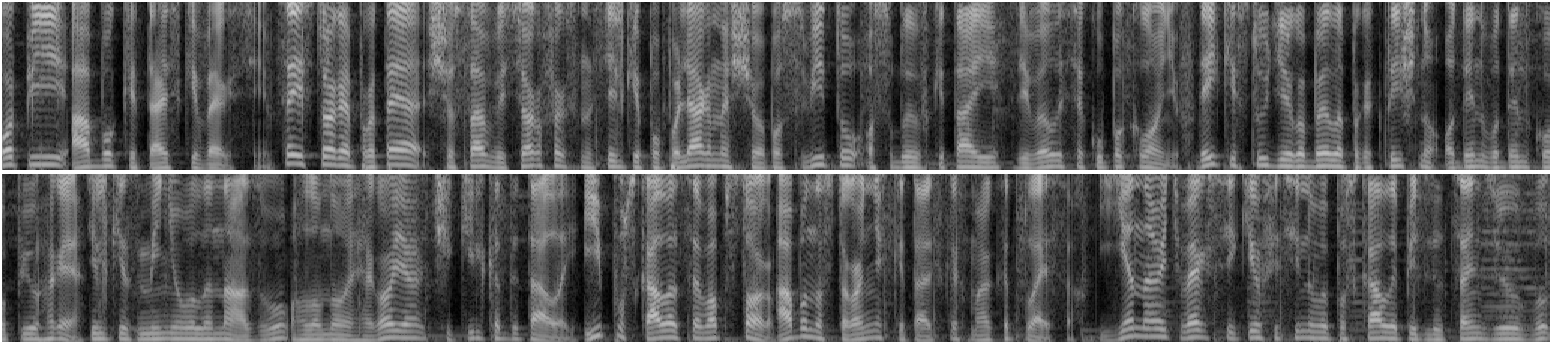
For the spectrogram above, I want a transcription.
копії або китайські версії. Це історія про те, що Subway Surfers настільки популярна, що по світу, особливо в Китаї, з'явилися купа клонів. Деякі студії робили практично один в один копію гри, тільки змінювали назву головного героя чи кілька деталей, і пускали це в App Store або на сторонніх китайських маркетплейсах. Є навіть версії, які офіційно випускали під ліцензію в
